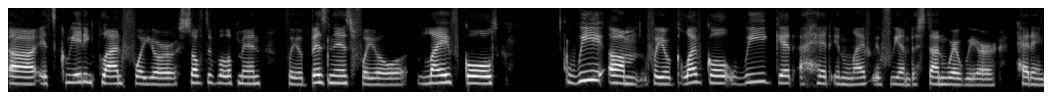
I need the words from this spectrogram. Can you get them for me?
uh, it's creating plan for your self development for your business for your life goals we um for your life goal we get ahead in life if we understand where we are heading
